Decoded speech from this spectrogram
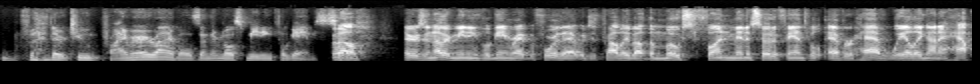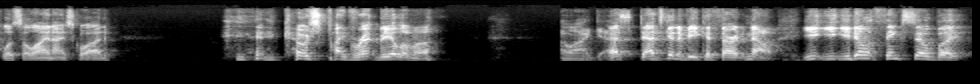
their two primary rivals and their most meaningful games. So, well, there's another meaningful game right before that, which is probably about the most fun Minnesota fans will ever have wailing on a hapless Illini squad. Coached by Bret Bielema. Oh, I guess. That's that's gonna be cathartic. No, you, you you don't think so, but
